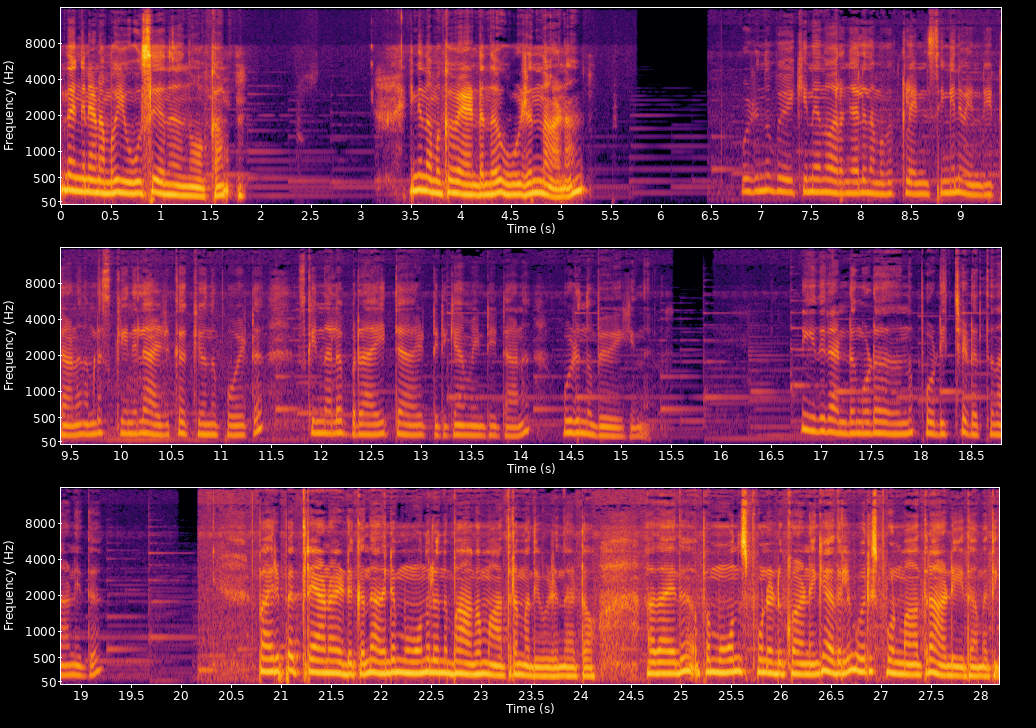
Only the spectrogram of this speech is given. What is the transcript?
ഇതെങ്ങനെയാണ് നമുക്ക് യൂസ് ചെയ്യുന്നത് നോക്കാം. ഇനി നമുക്ക് വേണ്ടുന്നത് ഉഴുന്നാണ്. ഉഴുന്ന് ഉപയോഗിക്കുന്നതെന്ന് പറഞ്ഞാൽ നമുക്ക് ക്ലെൻസിങ്ങിന് വേണ്ടിയിട്ടാണ്. നമ്മുടെ സ്കിന്നിലെ അഴുക്കൊക്കെ ഒന്ന് പോയിട്ട് സ്കിൻ നല്ല ബ്രൈറ്റ് ആയിട്ടിരിക്കാൻ വേണ്ടിയിട്ടാണ്. ഉഴുന്ന് ഉപയോഗിക്കുന്നത് ഇനി ഇത് രണ്ടും കൂടെ അതൊന്ന് പൊടിച്ചെടുത്തതാണിത്. പരിപ്പ് എത്രയാണോ എടുക്കുന്നത് അതിന്റെ മൂന്നിലൊന്ന് ഭാഗം മാത്രം മതി ഉഴുന്ന് കേട്ടോ. അതായത് ഇപ്പം മൂന്ന് സ്പൂൺ എടുക്കുകയാണെങ്കിൽ അതിൽ ഒരു സ്പൂൺ മാത്രം ആഡ് ചെയ്താൽ മതി.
